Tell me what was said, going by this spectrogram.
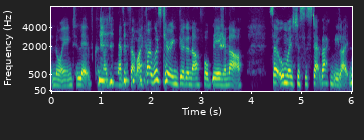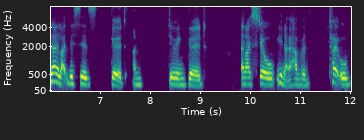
annoying to live because i never felt like i was doing good enough or being enough. So almost just a step back and be like no like this is good. I'm doing good. And i still you know have a total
